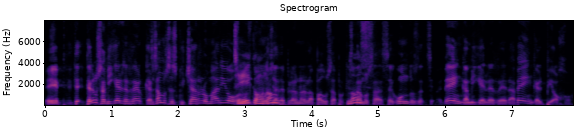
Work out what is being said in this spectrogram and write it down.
eh, te- tenemos a Miguel Herrera, ¿alcanzamos a escucharlo, Mario? o Sí, nos cómo vamos no. ya de plano a la pausa? Porque estamos a segundos. de- Venga, Miguel Herrera, venga el piojo.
